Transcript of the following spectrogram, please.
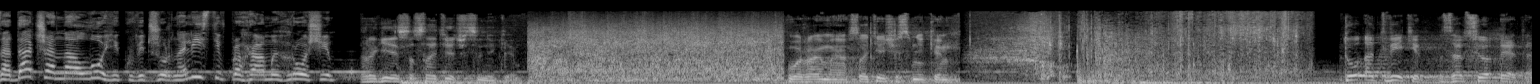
Задача на логіку від журналістів програми Гроші. Дорогие со- соотечественники, Уважаемые соотечественники, Кто ответит за все это?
